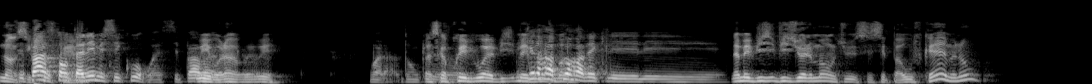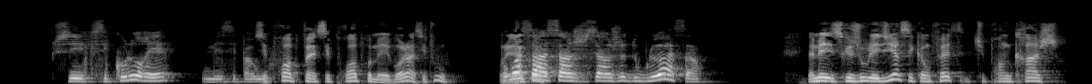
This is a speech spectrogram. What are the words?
non C'est pas court, instantané, mais c'est court, ouais. C'est pas. Oui ouais, voilà donc, oui oui. Voilà, donc. Parce euh, qu'après ouais vis- mais quel bon, rapport avec les, les... Non mais vis- visuellement tu c'est pas ouf quand même non? C'est, c'est coloré, mais c'est pas ouf. C'est propre, enfin c'est propre mais voilà c'est tout. On Pour moi, c'est un, un jeu double A, ça. Non mais ce que je voulais dire, c'est qu'en fait, tu prends Crash.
